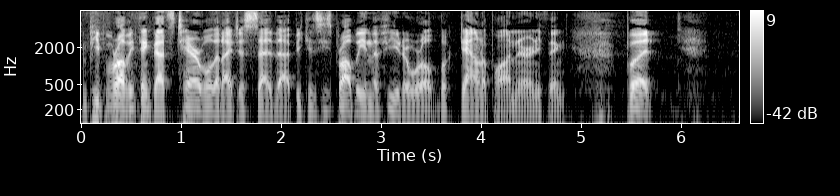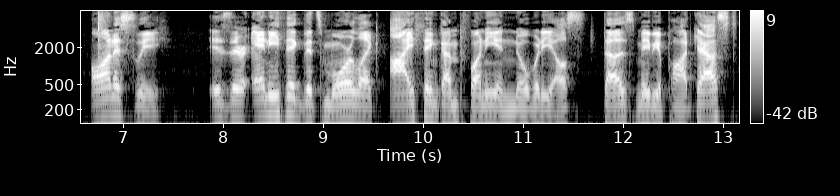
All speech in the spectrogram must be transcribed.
And people probably think that's terrible that I just said that because he's probably in the theater world looked down upon or anything. But honestly, is there anything that's more like I think I'm funny and nobody else does? Maybe a podcast.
